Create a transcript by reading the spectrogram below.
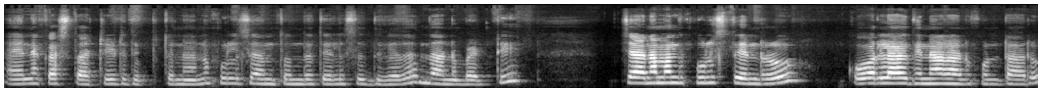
అయినా కాస్త అటు ఇటు తిప్పుతున్నాను. పులుసు ఎంత ఉందో తెలుసుద్ది కదా. దాన్ని బట్టి చాలామంది పులుసు తినరు. కూరలాగా తినాలనుకుంటారు.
